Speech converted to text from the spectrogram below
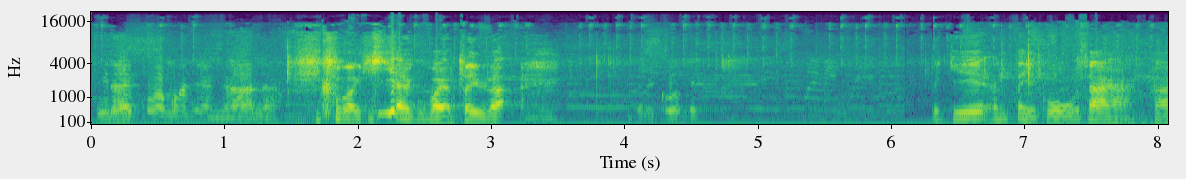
ที่นายกลัวมันอย่างนั้นน่ะกูบอกเฮียกูปล่อยอันตีไปแล้วจะไปกลัวสิเมื่อกี้อันตีกูอุตส่าห์พา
